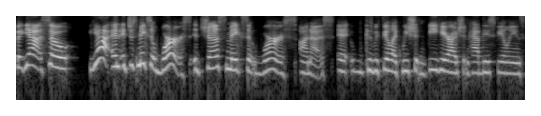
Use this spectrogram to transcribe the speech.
but yeah, so yeah, and it just makes it worse. It just makes it worse on us because we feel like we shouldn't be here. I shouldn't have these feelings.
